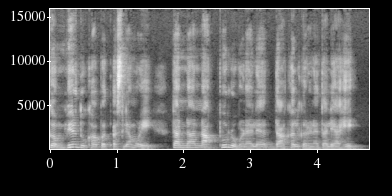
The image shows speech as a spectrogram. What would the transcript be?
गंभीर दुखापत असल्यामुळे त्यांना नागपूर रुग्णालयात दाखल करण्यात आले आहे.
